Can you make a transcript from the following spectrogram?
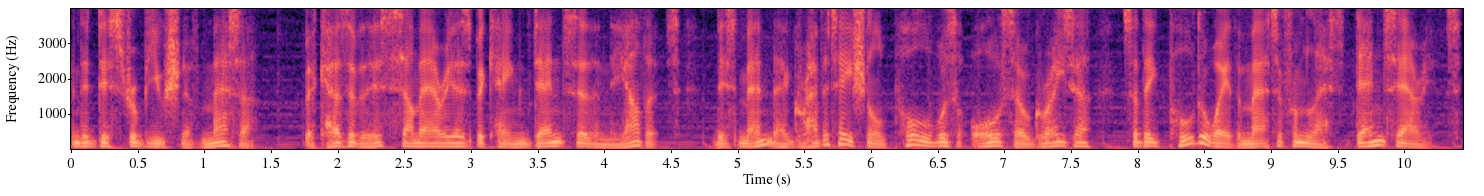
in the distribution of matter. Because of this, some areas became denser than the others. This meant their gravitational pull was also greater, so they pulled away the matter from less dense areas.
